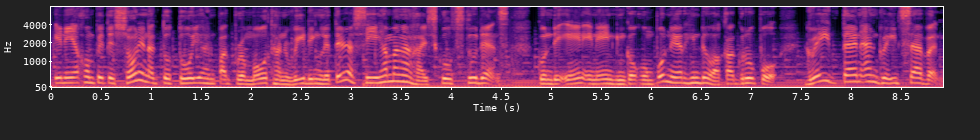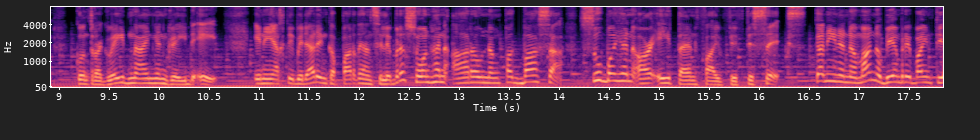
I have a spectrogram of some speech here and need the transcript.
Ini nga kompetisyon ay nagtutuyo han pag-promote han reading literacy ha mga high school students. Kundiin iniin ko komponer hinduha ka grupo, grade 10 and grade 7, kontra grade 9 and grade 8. Ini aktibidad in kaparte han selebrasyon han araw ng pagbasa, subay han RA 10556. Kanina naman, Nobyembre 28,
